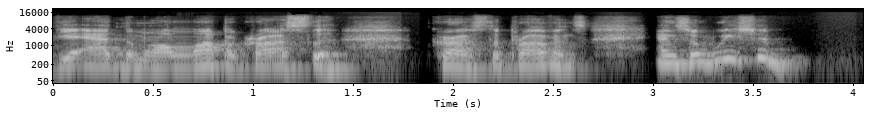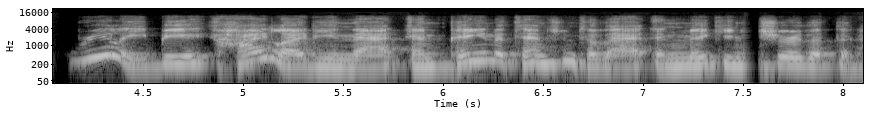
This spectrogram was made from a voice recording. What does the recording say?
you add them all up across the across the province. And so we should really be highlighting that and paying attention to that and making sure that the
